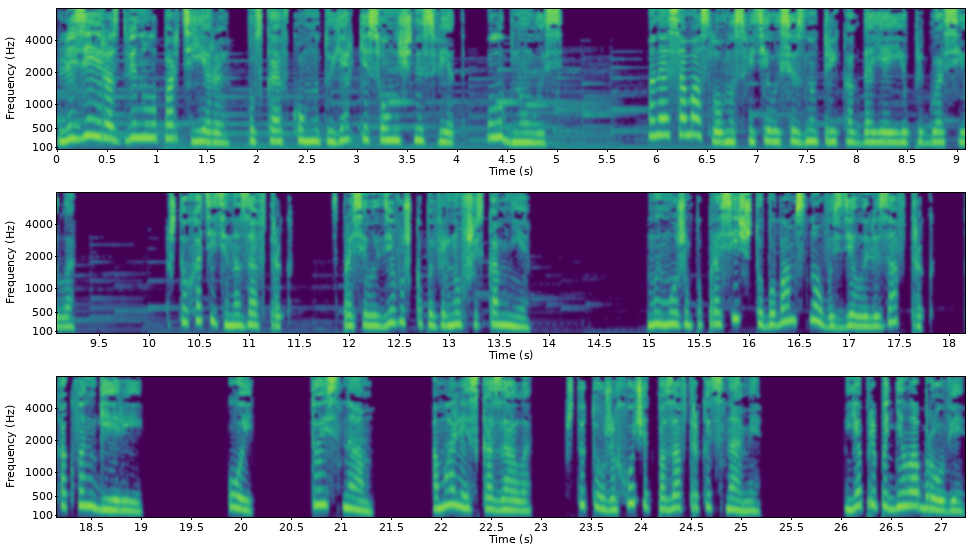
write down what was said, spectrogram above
Лизей раздвинула портьеры, пуская в комнату яркий солнечный свет, улыбнулась. Она и сама словно светилась изнутри, когда я ее пригласила. «Что хотите на завтрак?» — спросила девушка, повернувшись ко мне. «Мы можем попросить, чтобы вам снова сделали завтрак, как в Ингерии». «Ой, то есть нам». Амалия сказала, что тоже хочет позавтракать с нами. Я приподняла брови.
